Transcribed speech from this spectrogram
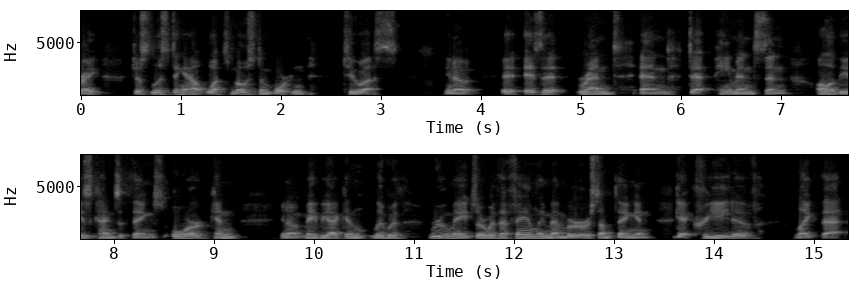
right just listing out what's most important to us you know, is it rent and debt payments and all of these kinds of things? Or can, you know, maybe I can live with roommates or with a family member or something and get creative like that.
